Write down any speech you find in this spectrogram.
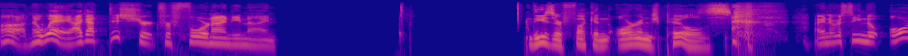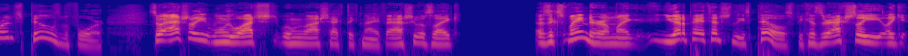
Oh, no way. I got this shirt for four ninety nine. These are fucking orange pills. I never seen no orange pills before. So actually, when we watched when we watched Hectic Knife, Ashley was like, I was explaining to her, I'm like, you got to pay attention to these pills because they're actually like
